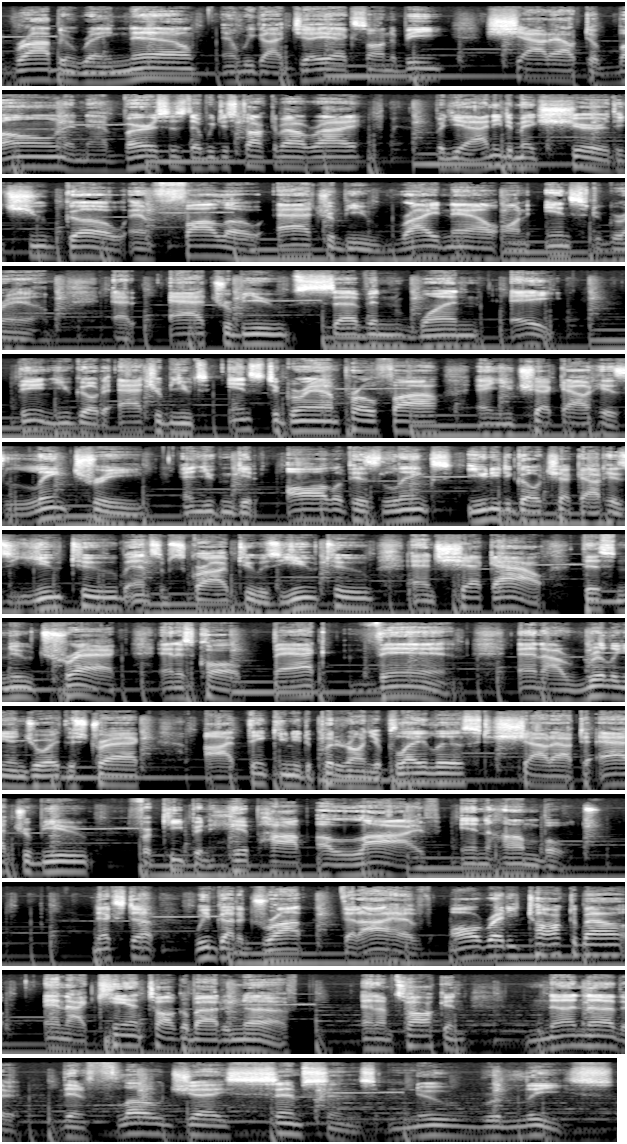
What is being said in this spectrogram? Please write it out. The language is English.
Robin Raynell, and we got JX on the beat. Shout out to Bone and that Verzuz that we just talked about, right? But yeah, I need to make sure that you go and follow Attribute right now on Instagram at Attribute718. Then you go to Attribute's Instagram profile and you check out his Linktree and you can get all of his links. You need to go check out his YouTube and subscribe to his YouTube and check out this new track and it's called Back Then. And I really enjoyed this track. I think you need to put it on your playlist. Shout out to Attribute for keeping hip hop alive in Humboldt. Next up, we've got a drop that I have already talked about and I can't talk about enough. And I'm talking none other than Flo J. Simpson's new release,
